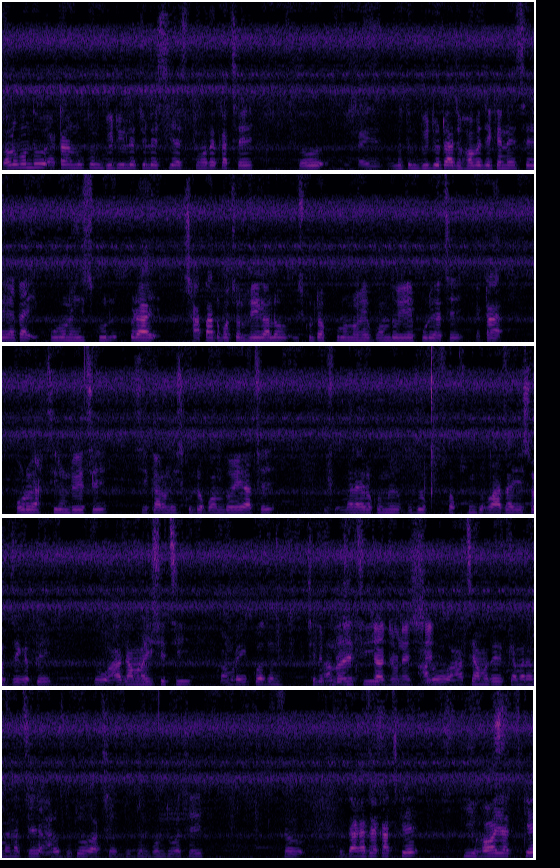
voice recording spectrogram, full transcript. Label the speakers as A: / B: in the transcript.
A: চলো বন্ধু একটা নতুন ভিডিও নিয়ে চলে এসেছি আজ তোমাদের কাছে। তো এই নতুন ভিডিওটা আজ হবে যেখানে সে একটা পুরনো স্কুল প্রায় সাত আট বছর হয়ে গেল। স্কুলটা পুরনো হয়ে বন্ধ হয়ে পড়ে আছে। একটা বড় অ্যাক্সিডেন্ট হয়েছে সেই কারণে স্কুলটা বন্ধ হয়ে আছে। মানে এরকমের গুজব সব শুনতে পাওয়া যায় এইসব জায়গাতে। তো আজ আমরা এসেছি তো আমরা এই কজন ছেলে
B: আমরা
A: এসেছি।
B: চারজন এসেছি।
A: আরও আছে আমাদের ক্যামেরাম্যান আছে আরও দুটো আছে দুজন বন্ধু আছে। তো দেখা যাক আজকে কি হয় আজকে।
